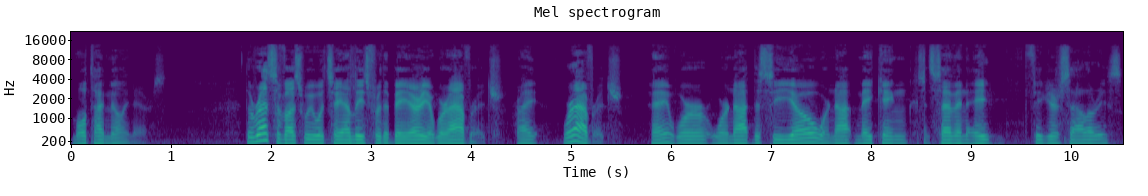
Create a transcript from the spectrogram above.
Multimillionaires. The rest of us, we would say, at least for the Bay Area, we're average, right? We're average, okay? We're, we're not the CEO. We're not making seven, eight figure salaries.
